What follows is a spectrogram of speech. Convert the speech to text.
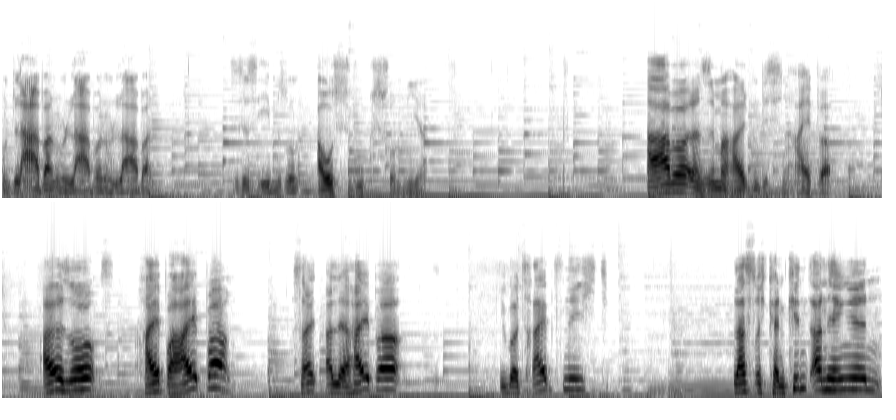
Und labern und labern und labern. Das ist eben so ein Auswuchs von mir. Aber dann sind wir halt ein bisschen hyper. Also, hyper, hyper. Seid alle hyper. Übertreibt's nicht. Lasst euch kein Kind anhängen.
